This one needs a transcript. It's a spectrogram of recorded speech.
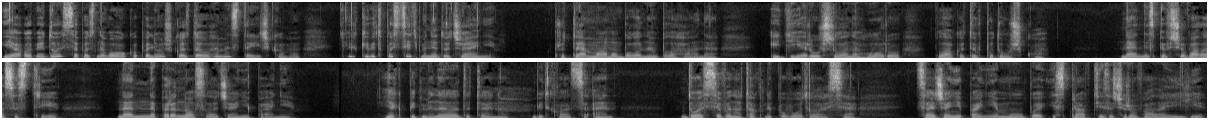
я обійдуся без нового капелюшка з довгими стрічками, тільки відпустіть мене до Джені. Проте мама була невблагана, і Ді рушила нагору плакати в подушку. Нен не співчувала сестрі, Нен не переносила Дженні Пенні. Як підмінили дитину, відклався Ен. Досі вона так не поводилася. Ця Дженні Пенні мов би, і справді зачарувала її.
